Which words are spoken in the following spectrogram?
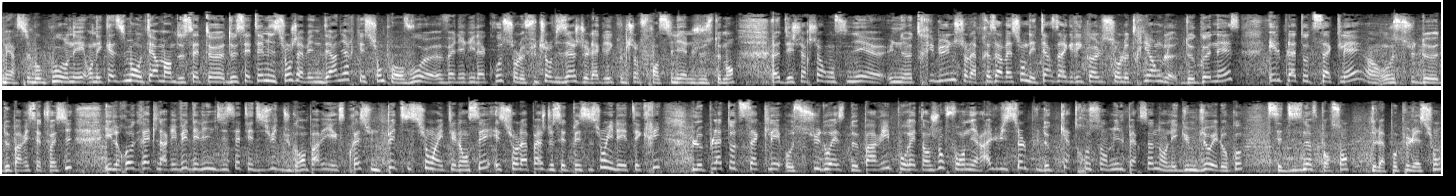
Merci beaucoup. On est, on est quasiment au terme hein, de, cette, de cette émission. J'avais une dernière question pour vous, euh, Valérie Lacroix, sur le futur visage de l'agriculture francilienne, justement. Euh, des chercheurs ont signé euh, une tribune sur la préservation des terres agricoles sur le triangle de Gonesse et le plateau de Saclay, hein, au sud de, Paris cette fois-ci. Ils regrettent l'arrivée des lignes 17 et 18 du Grand Paris Express. Une pétition a été lancée et sur la page de cette pétition, il est écrit le plateau de Saclay au sud-ouest de Paris pourrait un jour fournir à lui seul plus de 400 000 personnes en légumes bio et locaux. C'est 19% de la population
